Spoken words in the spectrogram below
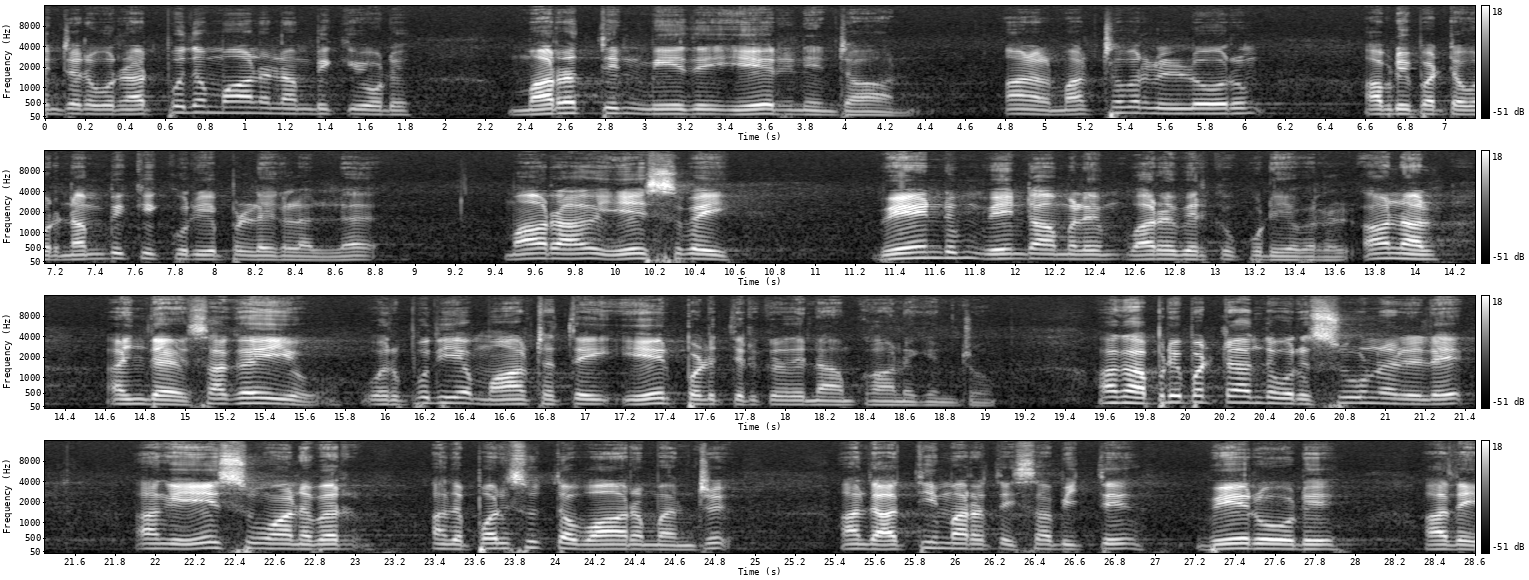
என்ற ஒரு அற்புதமான நம்பிக்கையோடு மரத்தின் மீது ஏறி நின்றான். ஆனால் மற்றவர்கள் எல்லோரும் அப்படிப்பட்ட ஒரு நம்பிக்கைக்குரிய பிள்ளைகள் அல்ல. மாறாக இயேசுவை வேண்டும் வேண்டாமலும் வரவேற்கக்கூடியவர்கள். ஆனால் இந்த சகையு ஒரு புதிய மாற்றத்தை ஏற்படுத்தியிருக்கிறதை நாம் காணுகின்றோம். ஆக அப்படிப்பட்ட அந்த ஒரு சூழ்நிலையிலே அங்கே இயேசுவானவர் அந்த பரிசுத்த வாரம் அன்று அந்த அத்தி மரத்தை சபித்து வேரோடு அதை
